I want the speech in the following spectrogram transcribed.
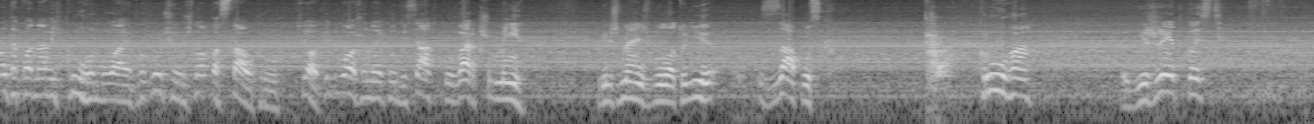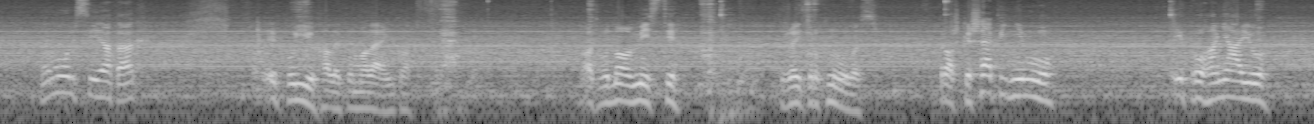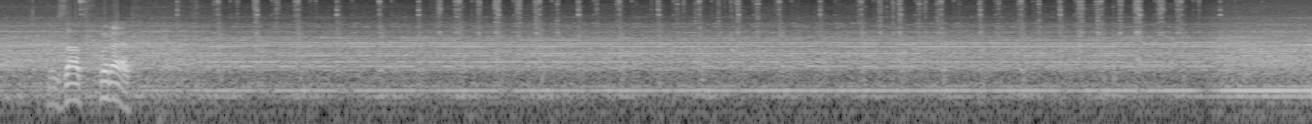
Отако навіть кругом буває. Прокручую ручно, постав круг. Все, підвожу на яку десятку вверх, щоб мені більш-менш було. Тоді запуск круга, тоді жидкость, емульсія, так. І поїхали помаленько. От в одному місці вже й торкнулось. Трошки ще підніму і проганяю взад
